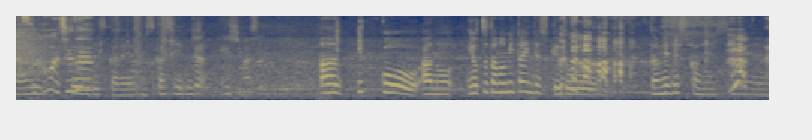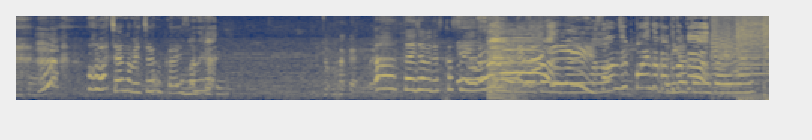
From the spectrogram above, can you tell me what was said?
大すごい自丈然夫ですかね？難しいです。じゃあ返します。あ一個あの4つ頼みたいんですけど ダメですかね？1000円おばちゃんがめっちゃ深いお待っててわかりまあ大丈夫ですか？すいませんありがとうございます。30ポイントあ獲得。りがとうございます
